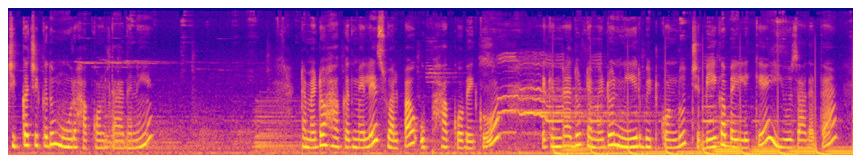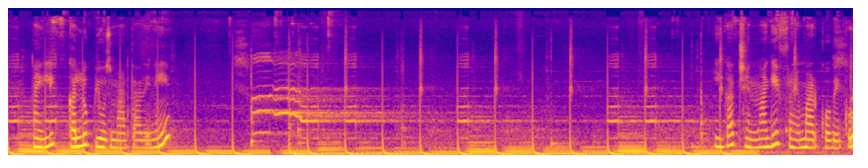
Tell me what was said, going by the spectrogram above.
ಚಿಕ್ಕ ಚಿಕ್ಕದು ಮೂರು ಹಾಕ್ಕೊಳ್ತಾ ಇದ್ದೀನಿ. ಟೊಮೆಟೊ ಹಾಕಿದ್ಮೇಲೆ ಸ್ವಲ್ಪ ಉಪ್ಪು ಹಾಕ್ಕೋಬೇಕು. ಯಾಕೆಂದರೆ ಅದು ಟೊಮೆಟೊ ನೀರು ಬಿಟ್ಕೊಂಡು ಚ ಬೇಗ ಬೇಯಲಿಕ್ಕೆ ಯೂಸ್ ಆಗುತ್ತೆ. ನಾನು ಇಲ್ಲಿ ಕಲ್ಲುಪ್ಪು ಯೂಸ್ ಮಾಡ್ತಾ ಇದ್ದೀನಿ. ಈಗ ಚೆನ್ನಾಗಿ ಫ್ರೈ ಮಾಡ್ಕೋಬೇಕು.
